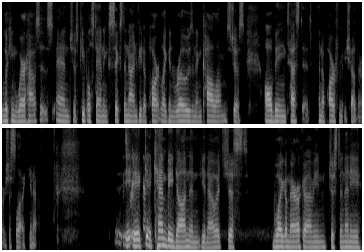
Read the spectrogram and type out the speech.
looking warehouses and just people standing six to nine feet apart, like in rows and in columns, just all being tested and apart from each other. It's just like, you know, it, it, it, can be done. And, you know, it's just like America. I mean, just in any,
